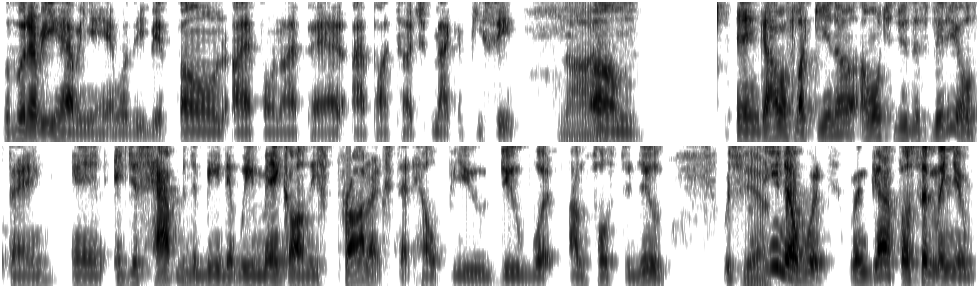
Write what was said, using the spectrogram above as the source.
with whatever you have in your hand, whether it be a phone, iPhone, iPad, iPod Touch, Mac, and PC. Nice. Um, and God was like, you know, I want you to do this video thing. And it just happened to be that we make all these products that help you do what I'm supposed to do. Which Yeah. you know, when when God throws something in your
